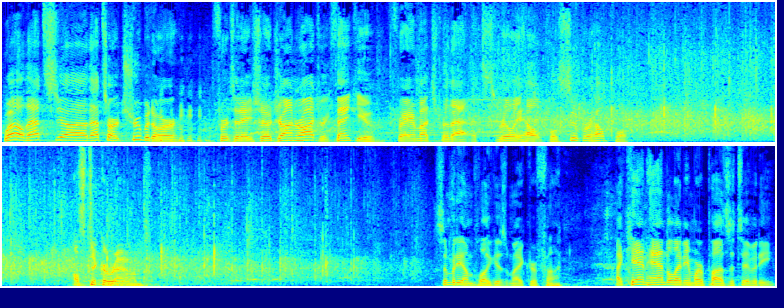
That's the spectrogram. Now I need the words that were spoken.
Well, that's, uh, that's our troubadour for today's show, John Roderick. Thank you very much for that. It's really helpful, super helpful. I'll stick around. Somebody unplug his microphone. I can't handle any more positivity.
